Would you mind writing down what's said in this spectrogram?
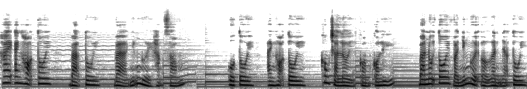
hai anh họ tôi, bà tôi và những người hàng xóm. Cô tôi, anh họ tôi không trả lời còn có lý. Bà nội tôi và những người ở gần nhà tôi,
